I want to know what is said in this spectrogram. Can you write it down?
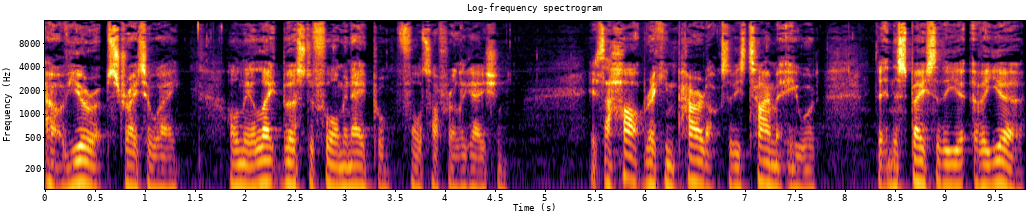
out of Europe straight away. Only a late burst of form in April fought off relegation. It's a heartbreaking paradox of his time at Ewood that in the space of, the, of a year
